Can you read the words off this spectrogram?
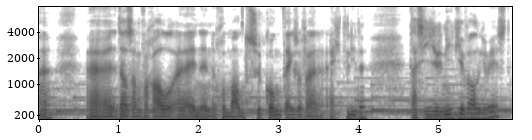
Hè. dat is dan vooral in, in een romantische context of echte lieden. Dat is hier niet het geval geweest.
